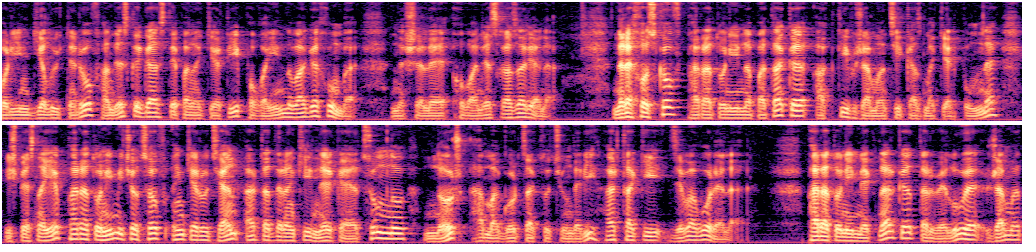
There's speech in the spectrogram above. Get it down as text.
որին ելույթներով հանդես կգա Ստեփանակերտի փողային նվագախումբը, նշել է Հովանես Ղազարյանը։ Նրա խոսքով փառատոնի նպատակը ակտիվ ժամանցի կազմակերպումն է, ինչպես նաև փառատոնի միջոցով ընկերության արտադրանքի ներկայացումն ու նոր համագործակցությունների հարթակի ձևավորելը։ Փառատոնի մեկնարկը տրվելու է ժամը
